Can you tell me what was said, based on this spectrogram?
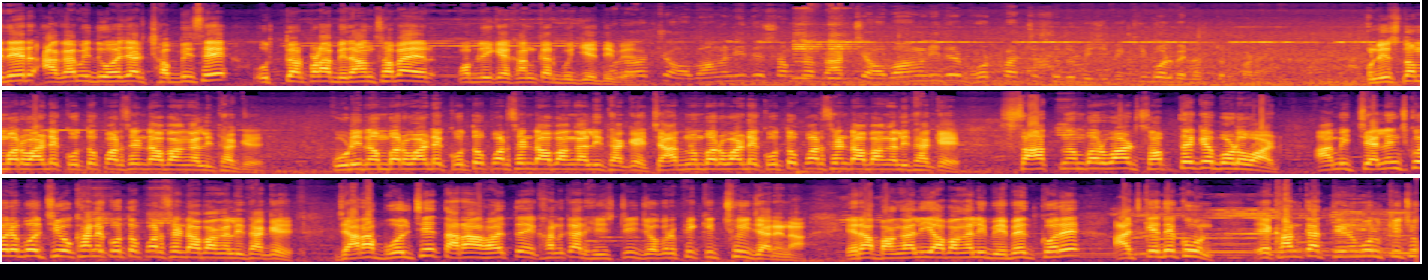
এদের আগামী দু হাজার ছাব্বিশে উত্তরপাড়া বিধানসভায় পাবলিক এখানকার বুঝিয়ে দিবে। অবাঙালিদের সংখ্যা বাড়ছে অবাঙালিদের ভোট পাচ্ছে শুধু বিজেপি। কি বলবেন উত্তরপাড়ায়? উনিশ নম্বর ওয়ার্ডে কত পার্সেন্ট অবাঙালি থাকে? কুড়ি নম্বর ওয়ার্ডে কত পার্সেন্ট অবাঙালি থাকে? চার নম্বর ওয়ার্ডে কত পার্সেন্ট অবাঙালি থাকে? সাত নম্বর ওয়ার্ড সব থেকে বড় ওয়ার্ড। আমি চ্যালেঞ্জ করে বলছি, ওখানে কত পার্সেন্ট অবাঙালি থাকে? যারা বলছে, তারা হয়তো এখানকার হিস্ট্রি জিওগ্রাফি কিছুই জানে না। এরা বাঙালি আবাঙালি বিভেদ করে, আজকে দেখুন, এখানকার তৃণমূল কিছু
